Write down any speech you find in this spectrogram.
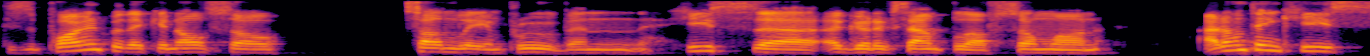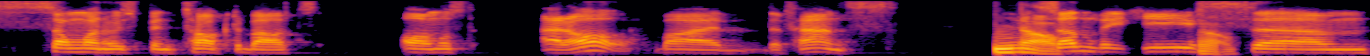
disappoint, but they can also suddenly improve. And he's uh, a good example of someone. I don't think he's someone who's been talked about almost at all by the fans. No. And suddenly he's. No. Um,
